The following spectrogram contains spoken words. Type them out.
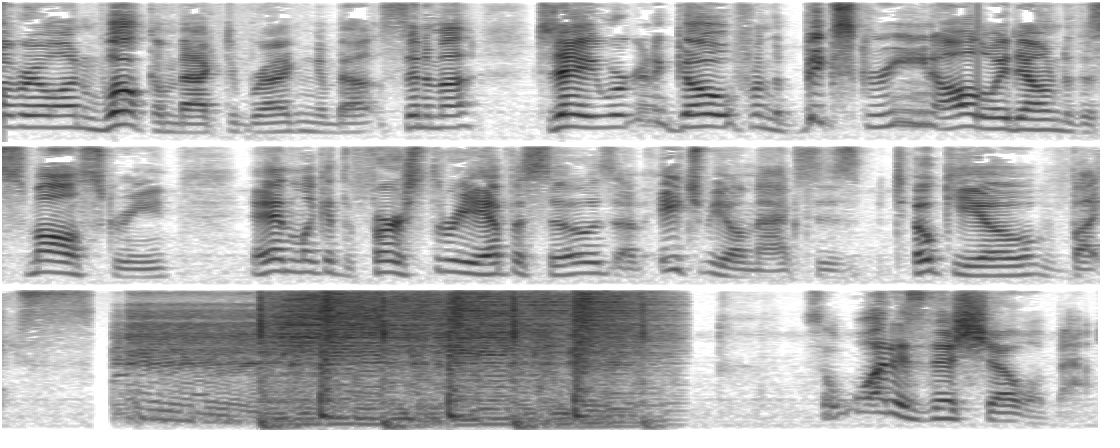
everyone. Welcome back to Bragging About Cinema. Today, we're going to go from the big screen all the way down to the small screen and look at the first three episodes of HBO Max's Tokyo Vice. So, what is this show about?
